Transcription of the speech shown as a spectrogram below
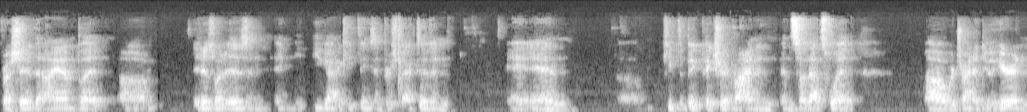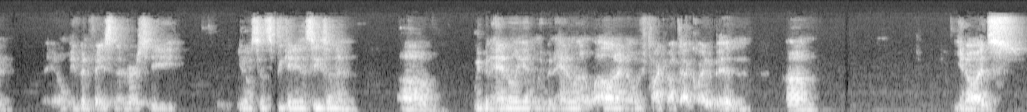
frustrated than I am, but um, it is what it is, and, and you got to keep things in perspective and and keep the big picture in mind, and, and so that's what uh, we're trying to do here. And you know, we've been facing adversity, you know, since the beginning of the season, and um, we've been handling it, and we've been handling it well. And I know we've talked about that quite a bit, and um, you know, it's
